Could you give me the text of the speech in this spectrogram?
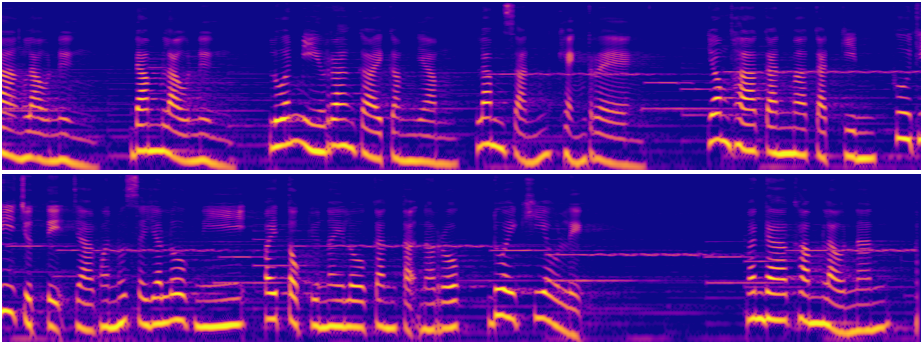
ด่างเหล่าหนึ่งดำเหล่าหนึ่ง ล้วนมีร่างกายกำยำ ล่ำสัน แข็งแรง ย่อมพากันมากัดกิน ผู้ที่จุติจากมนุษยโลกนี้ไปตกอยู่ในโลกันตะนรกด้วยเขี้ยวเหล็ก บรรดาคำเหล่านั้นค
